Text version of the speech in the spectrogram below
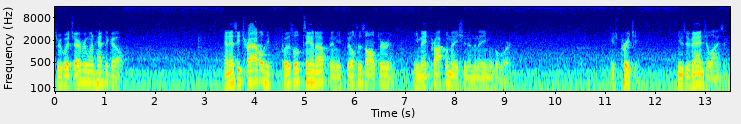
through which everyone had to go. And as he traveled, he put his little tent up and he built his altar and he made proclamation in the name of the Lord. He was preaching. He was evangelizing.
